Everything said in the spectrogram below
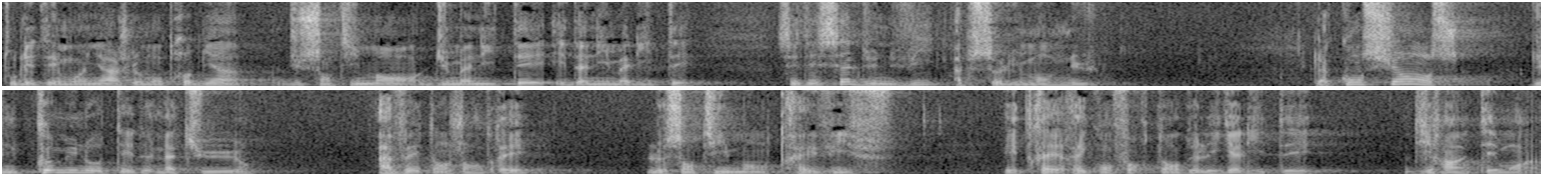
tous les témoignages le montrent bien, du sentiment d'humanité et d'animalité. C'était celle d'une vie absolument nue. La conscience d'une communauté de nature avait engendré le sentiment très vif et très réconfortant de l'égalité, dira un témoin.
